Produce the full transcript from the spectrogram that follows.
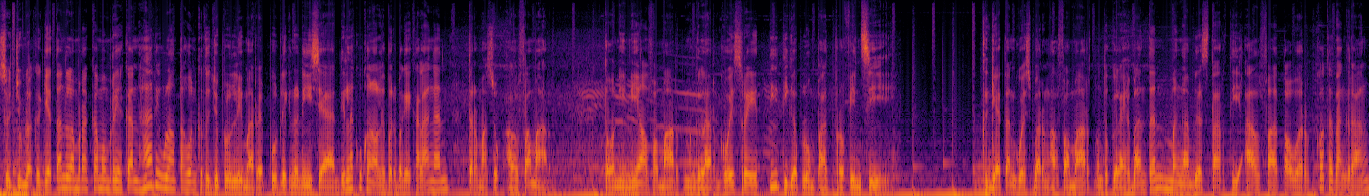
Sejumlah kegiatan dalam rangka memeriahkan hari ulang tahun ke-75 Republik Indonesia dilakukan oleh berbagai kalangan, termasuk Alfamart. Tahun ini Alfamart menggelar Goes Rate di 34 provinsi. Kegiatan Goes bareng Alfamart untuk wilayah Banten mengambil start di Alfa Tower, Kota Tangerang,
